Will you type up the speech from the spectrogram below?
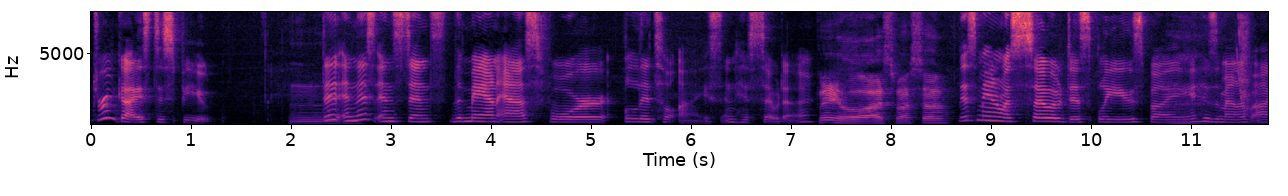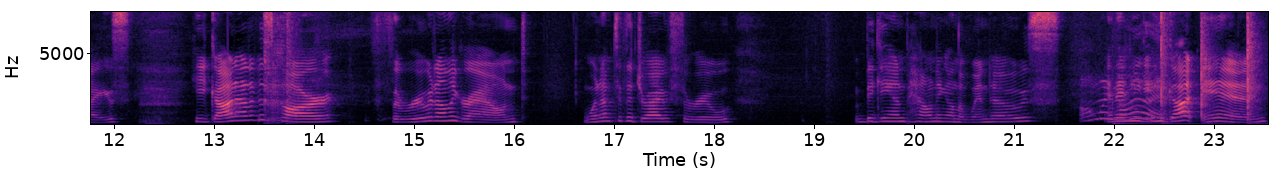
drink ice dispute. Hmm. Th- in this instance, the man asked for little ice in his soda. Need a little ice, my son. This man was so displeased by his amount of ice. He got out of his car, threw it on the ground, went up to the drive through, began pounding on the windows. Oh my and then he, he got in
